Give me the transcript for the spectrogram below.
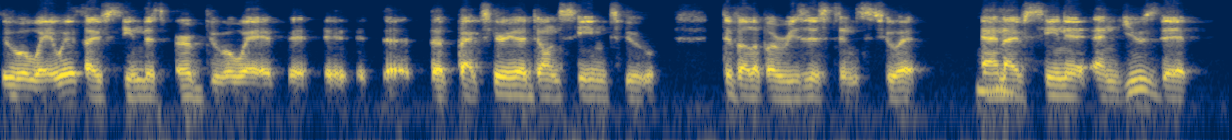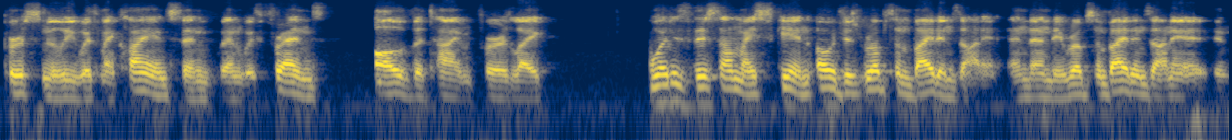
do away with. I've seen this herb do away. It, it, it, the, the bacteria don't seem to develop a resistance to it, mm-hmm. and I've seen it and used it personally with my clients and, and with friends all the time for like what is this on my skin? Oh, just rub some Bidens on it. And then they rub some Bidens on it and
